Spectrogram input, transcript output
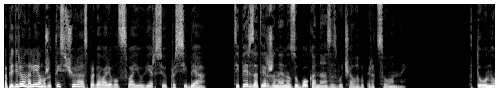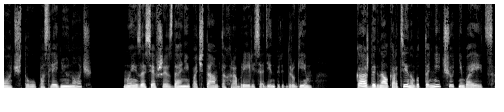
Определенно, Лиам уже тысячу раз проговаривал свою версию про себя, Теперь затверженная на зубок, она зазвучала в операционной. В ту ночь, ту последнюю ночь, мы, засевшие в здании почтамта, храбрились один перед другим. Каждый гнал картину, будто ничуть не боится.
